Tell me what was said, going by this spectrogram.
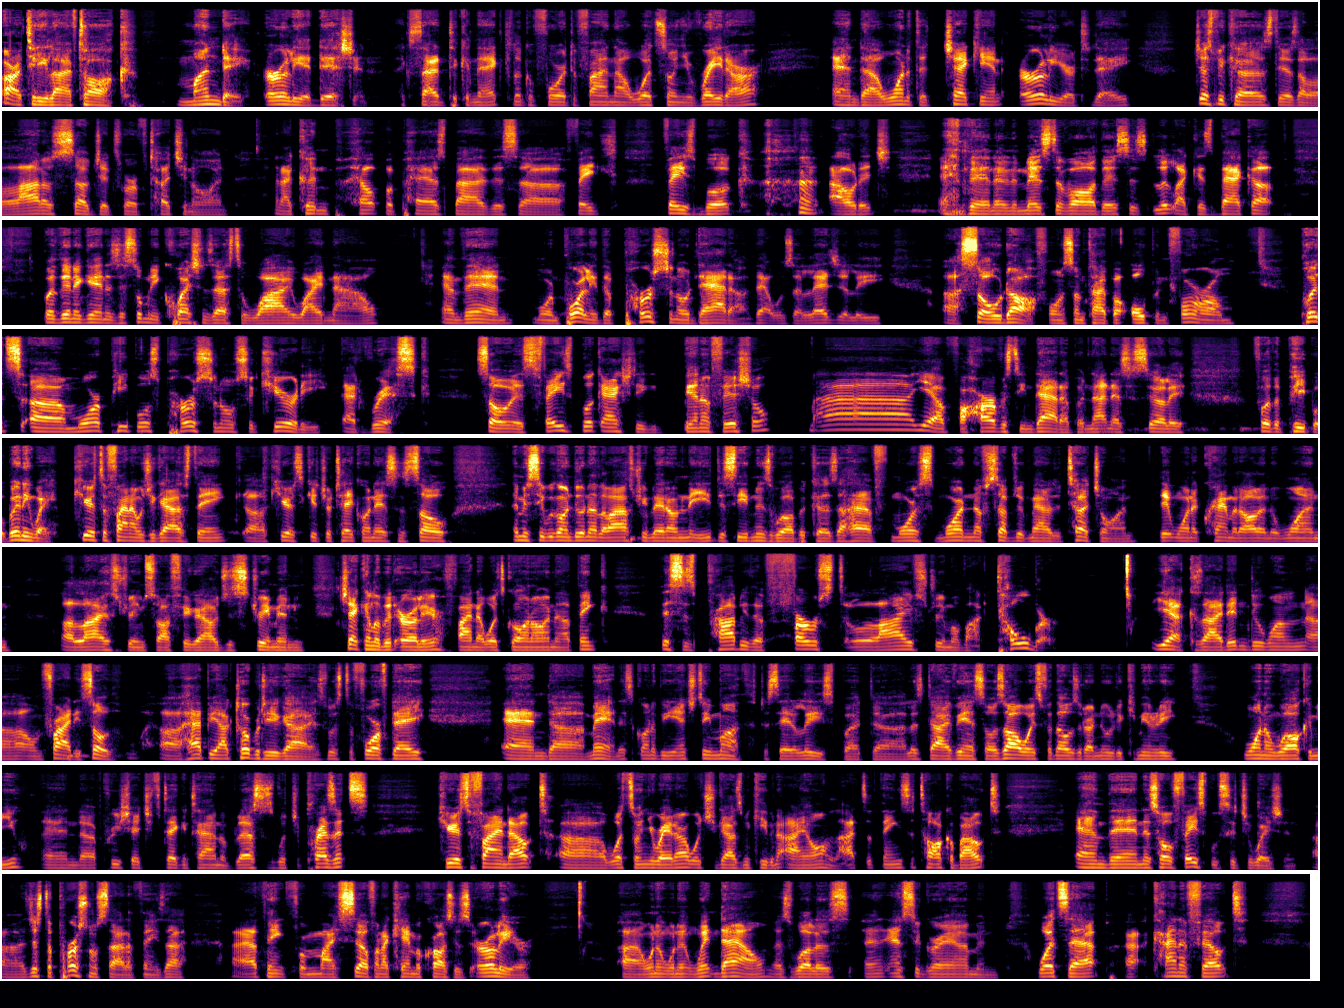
RTD Live Talk, Monday, early edition. Excited to connect. Looking forward to find out what's on your radar. And I uh, wanted to check in earlier today just because there's a lot of subjects worth touching on. And I couldn't help but pass by this uh, fake Facebook outage. And then in the midst of all this, it looked like it's back up. But then again, there's so many questions as to why, why now? And then, more importantly, the personal data that was allegedly uh, sold off on some type of open forum puts uh, more people's personal security at risk. So is Facebook actually beneficial? Uh, yeah, for harvesting data, but not necessarily for the people. But anyway, curious to find out what you guys think. Uh, curious to get your take on this. And so let me see. We're to do another live stream later on this evening as well because I have more more enough subject matter to touch on. Didn't want to cram it all into one uh, live stream, so I figure I'll just stream in a little bit earlier, find out what's going on. And I think this is probably the first live stream of October yeah, because I didn't do one uh, on Friday. So uh, happy October to you guys. It was the fourth day. And uh, man, it's going to be an interesting month to say the least. But uh, let's dive in. So, as always, for those that are new to the community, want to welcome you and uh, appreciate you for taking time to bless us with your presence. Curious to find out uh, what's on your radar, what you guys been keeping an eye on. Lots of things to talk about. And then this whole Facebook situation, just the personal side of things. I, I think for myself, and I came across this earlier, uh, when it when it went down, as well as uh, Instagram and WhatsApp, I kind of felt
